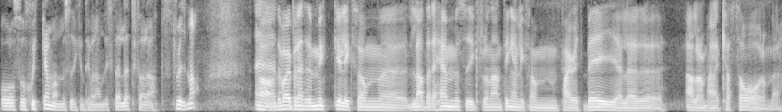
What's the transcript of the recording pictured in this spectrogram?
Och så skickade man musiken till varandra istället för att streama. Ja, Eh, det var ju på den tiden mycket liksom eh, laddade hem musik från antingen liksom Pirate Bay eller eh, alla de här Kassa och de där.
